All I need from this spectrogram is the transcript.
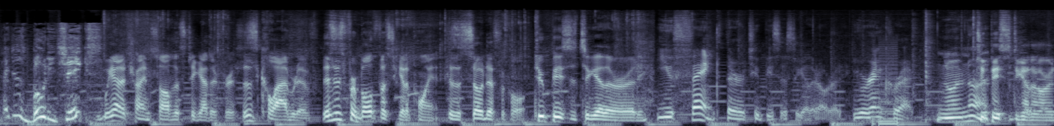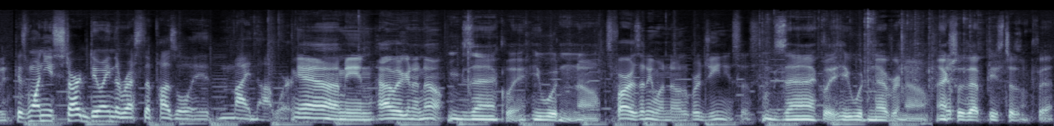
They just booty cheeks. We gotta try and solve this together first. This is collaborative. This is for both of us to get a point because it's so difficult. Two pieces together already. You think there are two pieces together already. You were incorrect. No, I'm not. Two pieces together already. Because when you start doing the rest of the puzzle, it might not work. Yeah, I mean, how are we gonna know? Exactly. He wouldn't know. As far as anyone knows, we're geniuses. Exactly. He would never know. Actually, that piece doesn't fit.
